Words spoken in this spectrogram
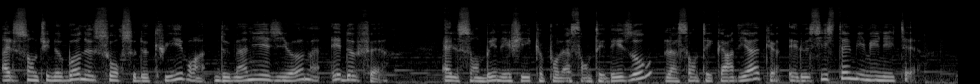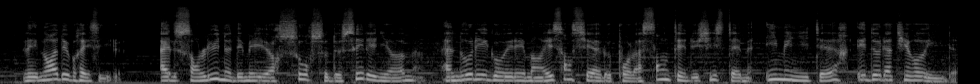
Elles sont une bonne source de cuivre, de magnésium et de fer. Elles sont bénéfiques pour la santé des os, la santé cardiaque et le système immunitaire. Les noix du Brésil. Elles sont l'une des meilleures sources de sélénium, un oligo-élément essentiel pour la santé du système immunitaire et de la thyroïde.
